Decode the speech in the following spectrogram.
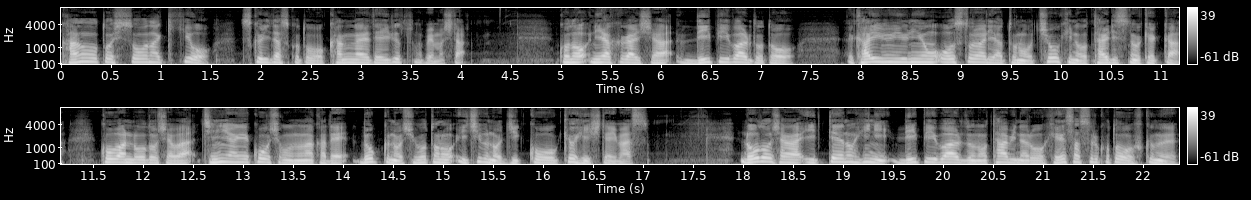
可能としそうな危機を作り出すことを考えていると述べました。この200会社 DP ワールドと海運ユニオンオーストラリアとの長期の対立の結果、港湾労働者は賃上げ交渉の中でドックの仕事の一部の実行を拒否しています。労働者が一定の日に DP ワールドのターミナルを閉鎖することを含む、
